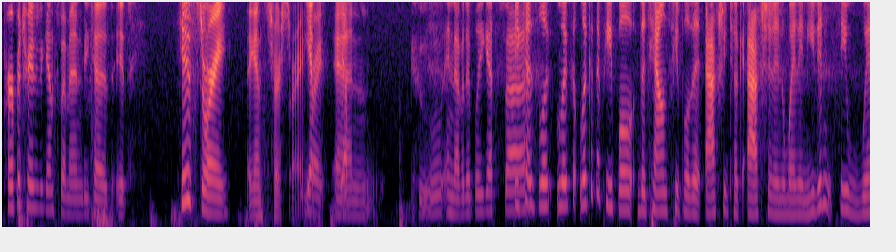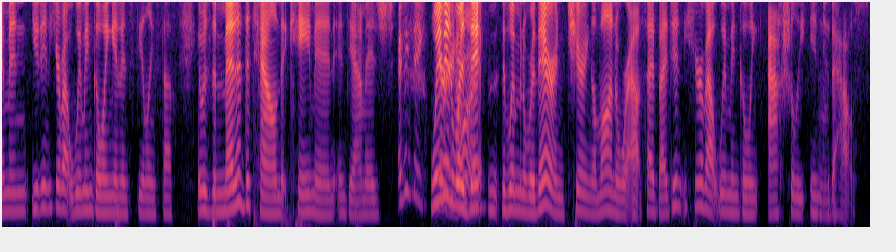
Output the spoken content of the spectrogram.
perpetrated against women because it's his story against her story. Yep. Right. Yep. Who inevitably gets uh, because look look look at the people the townspeople that actually took action and went in. You didn't see women you didn't hear about women going in and stealing stuff. It was the men of the town that came in and damaged. I think they women were there the women were there and cheering them on and were outside but i didn't hear about women going actually into Mm. the house.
